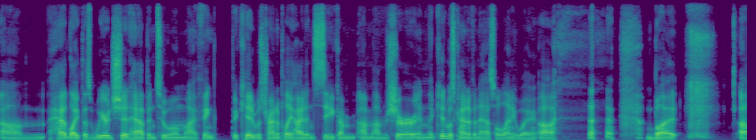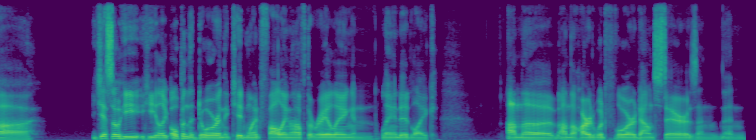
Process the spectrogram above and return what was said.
um had like this weird shit happen to him. I think the kid was trying to play hide and seek. I'm I'm I'm sure, and the kid was kind of an asshole anyway. Uh, but uh, yeah. So he he like opened the door, and the kid went falling off the railing and landed like on the on the hardwood floor downstairs and and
